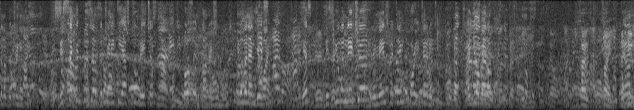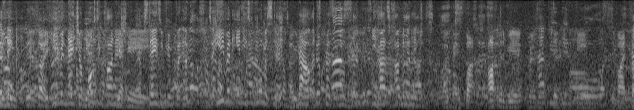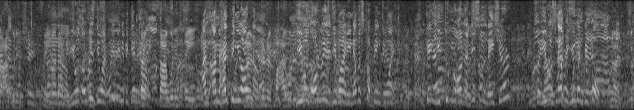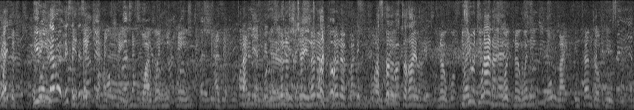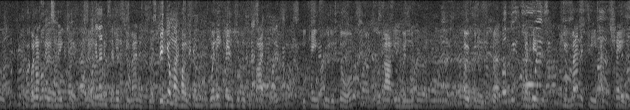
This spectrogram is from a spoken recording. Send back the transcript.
person of the Trinity. This second person of the Trinity has two natures now, post incarnation, human and divine. Yes, this human nature remains with him for eternity. Are you aware of that? So, sorry, the You're human listening. nature. Sorry. The human nature, post-incarnation, Yeah, yeah, yeah. stays with him forever. So even in his former state, now at this present moment, he has how many natures? Okay, but after the re- resurrection, he became divine. So I wouldn't say. No, no, no, no. He was always divine. What do you mean he became So, divine? so I wouldn't say. I'm, I'm helping you out no, now. no, no, but I would. He was always divine. He never stopped being divine. Okay. Okay. He took on additional nature, so he was never human before. No, because Right? the, the He was is, never- listen, His this- nature had changed. That's why when he came as Finally admitted no, no, his no, changed. no, no, no, no, but listen to what That's I'm what I'm saying. about to highlight. No, Because you were denying that when- No, when he, like, in terms of his, when I say his nature, let him say his humanity. Speak your mind, speak your mind. when he came to the disciples, he came through the door without even opening the door. So his humanity had changed.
